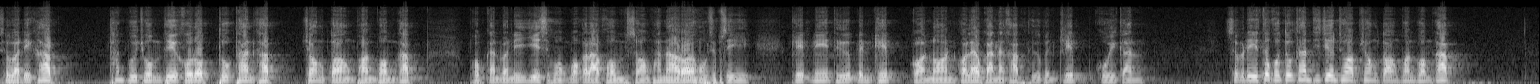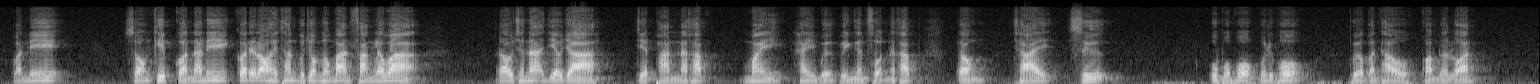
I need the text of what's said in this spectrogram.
สวัสดีครับ ท่านผู้ชมที่เคารพทุกท่านครับ ช่องตองพรพรมครับ พบกันวันนี้ 26 มกราคม 2564 คลิปนี้ถือเป็นคลิปก่อนนอนก็แล้วกันนะครับ ถือเป็นคลิปคุยกัน สวัสดีทุกคนทุกท่านที่ชื่นชอบช่องตองพรพรมครับ วันนี้ 2 คลิปก่อนหน้านี้ก็ได้เล่าให้ท่านผู้ชมทางบ้านฟังแล้วว่า เราชนะเยียวยา 7,000นะครับ ไม่ให้เบิกเป็นเงินสดนะครับ ต้องใช้ซื้ออุปโภคบริโภค พื่อบรรเทาความเดือดร้อน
